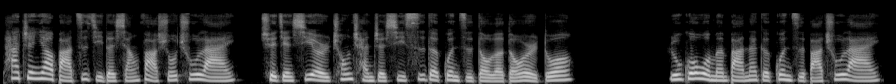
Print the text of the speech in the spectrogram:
他正要把自己的想法说出来，却见希尔冲缠着细丝的棍子抖了抖耳朵。如果我们把那个棍子拔出来，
